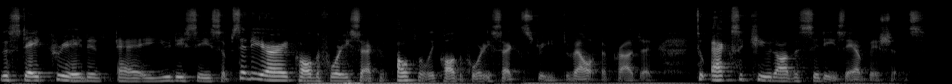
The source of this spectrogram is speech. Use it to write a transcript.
the state created a UDC subsidiary called the 42nd, ultimately called the 42nd Street Development Project, to execute on the city's ambitions.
